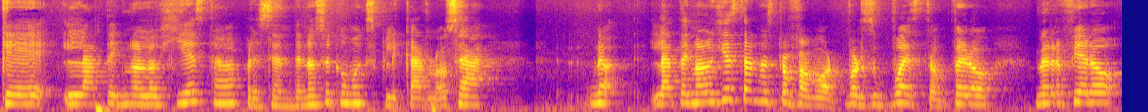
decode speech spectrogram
que la tecnología estaba presente. No sé cómo explicarlo. O sea, no, la tecnología está a nuestro favor, por supuesto, pero me refiero,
